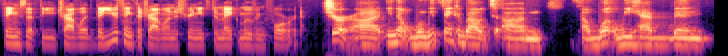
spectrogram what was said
things that the travel that you think the travel industry needs to make moving forward? Sure. Uh, you know, when we think about um, uh, what we have been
